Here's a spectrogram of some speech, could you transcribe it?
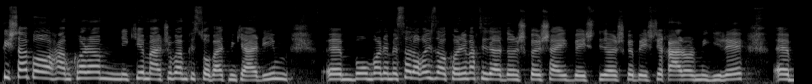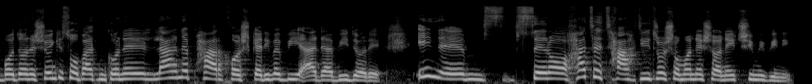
بیشتر با همکارم نیکی مجروبم که صحبت می‌کردیم. به عنوان مثال آقای زاکانی وقتی در دانشگاه شهید بهشتی دانشگاه بهشتی قرار می‌گیره با دانشجویان که صحبت می‌کنه لحن پرخاشگری و بیادبی داره. این سراحت تهدید رو شما نشانه چی می‌بینید؟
